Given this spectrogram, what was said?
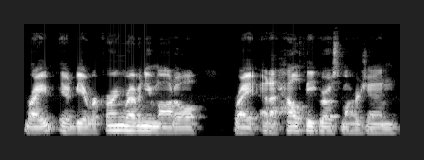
right? It would be a recurring revenue model, right? At a healthy gross margin.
